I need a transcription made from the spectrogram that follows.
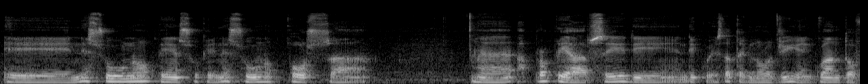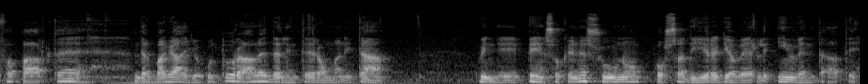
e nessuno, penso che nessuno possa eh, appropriarsi di, di questa tecnologia in quanto fa parte del bagaglio culturale dell'intera umanità quindi penso che nessuno possa dire di averli inventati.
